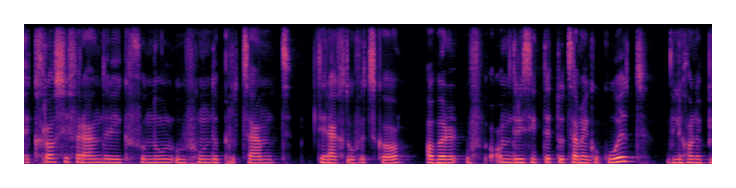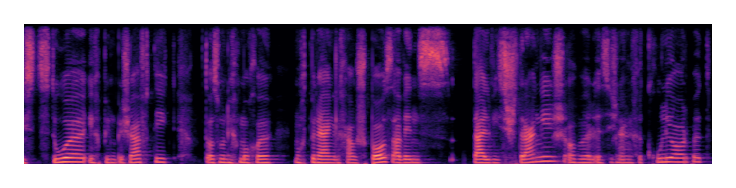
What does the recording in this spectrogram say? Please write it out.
eine krasse Veränderung von 0 auf 100% direkt aufzugehen. Aber auf der anderen Seite tut es auch mega gut, weil ich habe etwas zu tun, ich bin beschäftigt. Das, was ich mache, macht mir eigentlich auch Spaß, auch wenn es teilweise streng ist, aber es ist eigentlich eine coole Arbeit.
